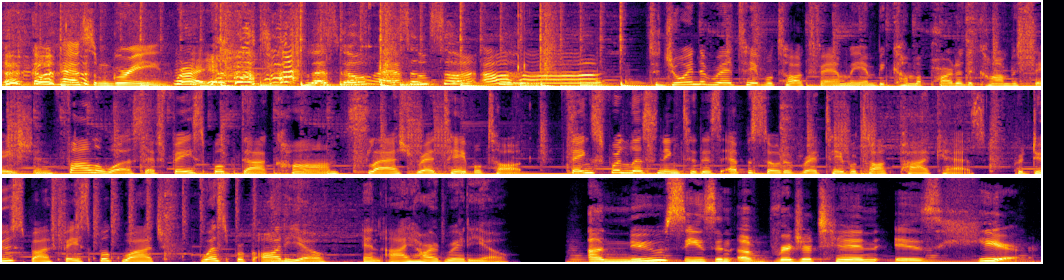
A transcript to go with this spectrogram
Let's go have some green. Right. Let's go have some sun. Uh-huh. To join the Red Table Talk family and become a part of the conversation, follow us at facebook.com slash Red Table Talk. Thanks for listening to this episode of Red Table Talk podcast, produced by Facebook Watch, Westbrook Audio, and iHeartRadio. A new season of Bridgerton is here.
